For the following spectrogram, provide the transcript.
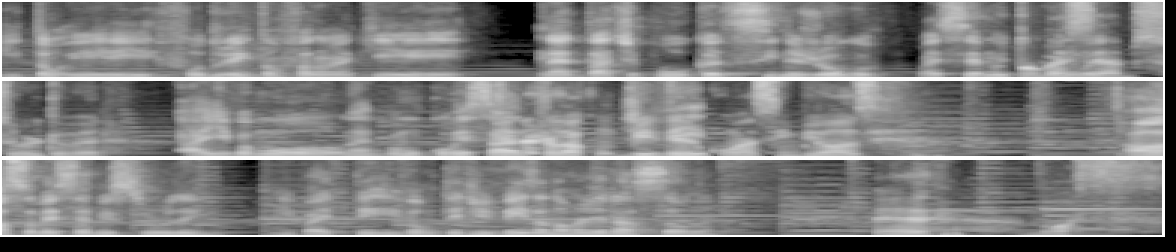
e, tão, e for do jeito que estão falando aqui, né? Tá tipo cutscene no jogo, vai ser muito Não, bom. Vai ser véio. absurdo, velho. Aí vamos, né, vamos começar a jogar com o Peter com a simbiose. Nossa, vai ser absurdo, hein? E, vai ter, e vamos ter de vez a nova geração, né? É, nossa.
